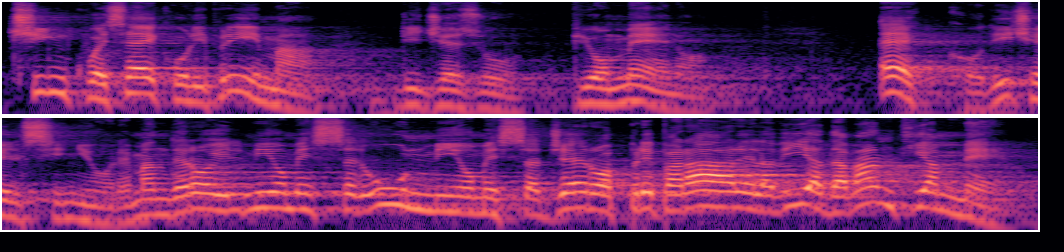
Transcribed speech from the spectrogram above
cinque secoli prima di Gesù, più o meno. Ecco, dice il Signore, manderò il mio messa- un mio messaggero a preparare la via davanti a me.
